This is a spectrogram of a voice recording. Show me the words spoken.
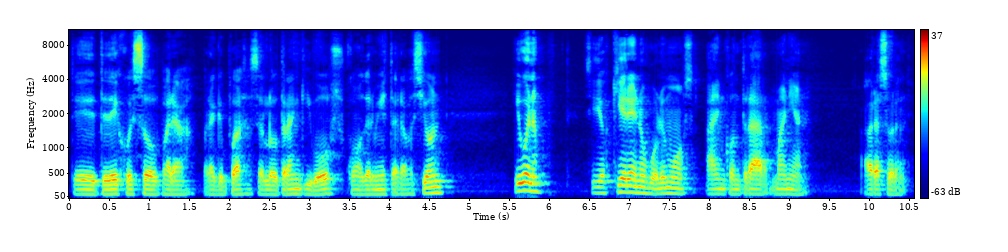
Te, te dejo eso para, para que puedas hacerlo tranqui vos cuando termine esta grabación. Y bueno, si Dios quiere, nos volvemos a encontrar mañana. Abrazo grande.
